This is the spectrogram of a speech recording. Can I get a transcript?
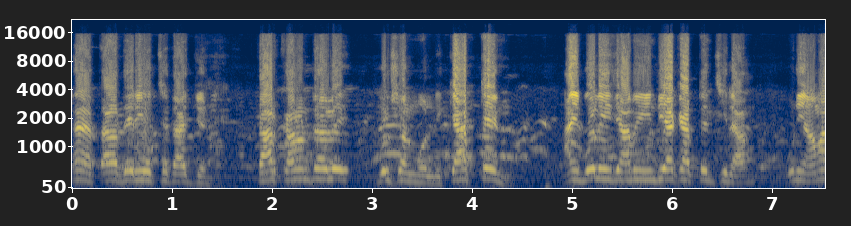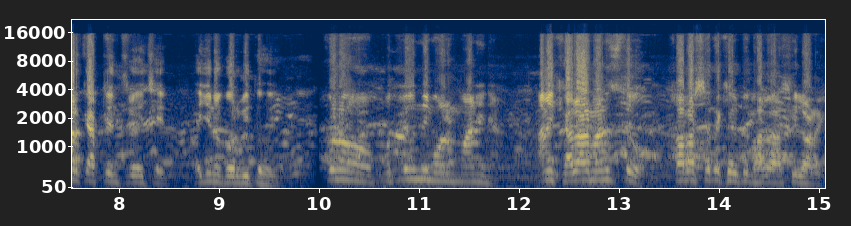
হ্যাঁ তারা দেরি হচ্ছে তার জন্য। তার কারণটা হলো গুলশান মল্লিক। ক্যাপ্টেন, আমি বলি যে আমি ইন্ডিয়া ক্যাপ্টেন ছিলাম, উনি আমার ক্যাপ্টেন রয়েছেন, এই জন্য গর্বিত হই। কোনো প্রতিদ্বন্দ্বী মন- না। আমি খেলোয়াড় মানুষ তো, সবার সাথে খেলতে ভালোবাসি লড়াই।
